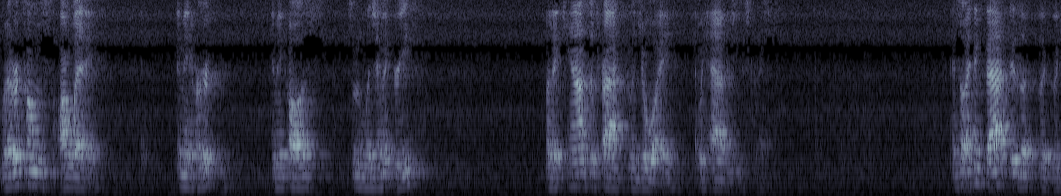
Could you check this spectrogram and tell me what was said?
Whatever comes our way, it may hurt, it may cause some legitimate grief, but it cannot subtract from the joy that we have in Jesus Christ. And so I think that is a, the, the,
